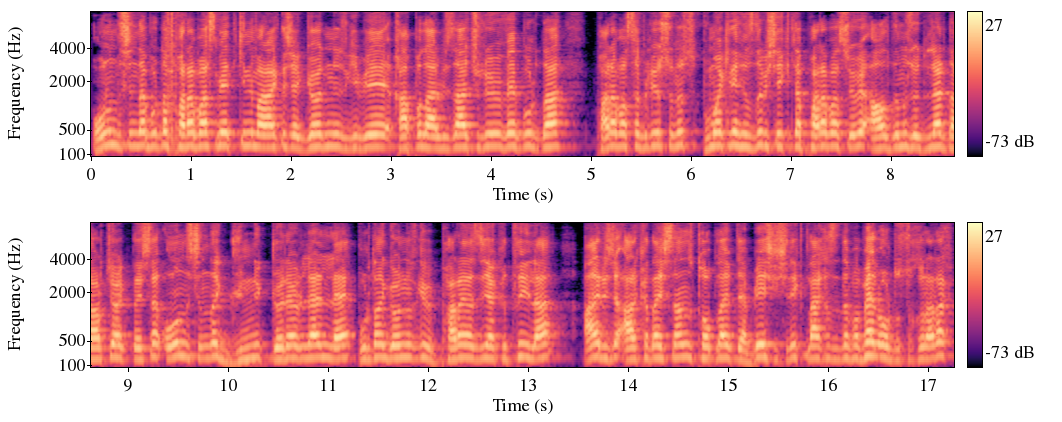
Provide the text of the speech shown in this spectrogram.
Onun dışında burada para basma etkinliği var arkadaşlar. Gördüğünüz gibi kapılar bize açılıyor ve burada para basabiliyorsunuz. Bu makine hızlı bir şekilde para basıyor ve aldığımız ödüller de artıyor arkadaşlar. Onun dışında günlük görevlerle buradan gördüğünüz gibi para yazı yakıtıyla Ayrıca arkadaşlarınızı toplayıp da 5 kişilik La Casa de Papel ordusu kurarak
